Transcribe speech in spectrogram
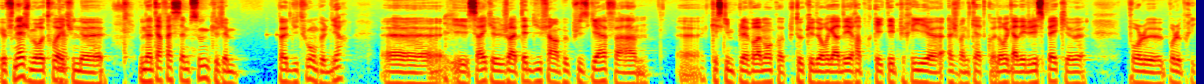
Et au final, je me retrouve avec une, une interface Samsung que j'aime pas du tout, on peut le dire. et c'est vrai que j'aurais peut-être dû faire un peu plus gaffe à, euh, qu'est-ce qui me plaît vraiment, quoi, plutôt que de regarder rapport qualité-prix H24, euh, quoi, de regarder les specs euh, pour, le, pour le prix.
